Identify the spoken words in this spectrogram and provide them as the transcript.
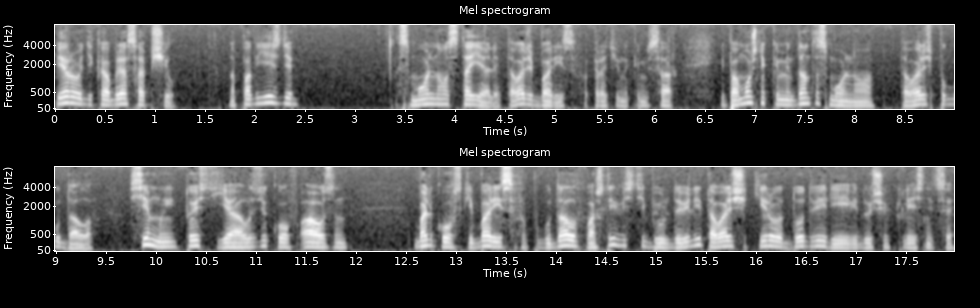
1 декабря сообщил. На подъезде Смольного стояли товарищ Борисов, оперативный комиссар, и помощник коменданта Смольного, товарищ Погудалов. Все мы, то есть я, Лазюков, Аузен, Бальковский, Борисов и Погудалов вошли в вестибюль, довели товарища Кирова до дверей, ведущих к лестнице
